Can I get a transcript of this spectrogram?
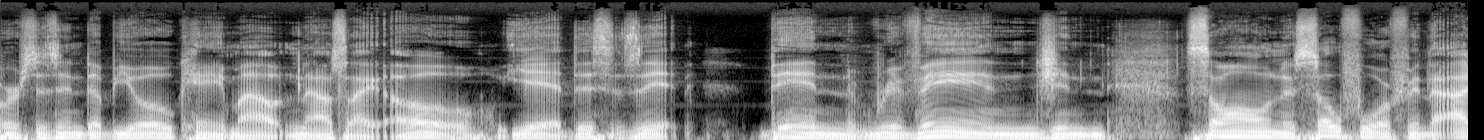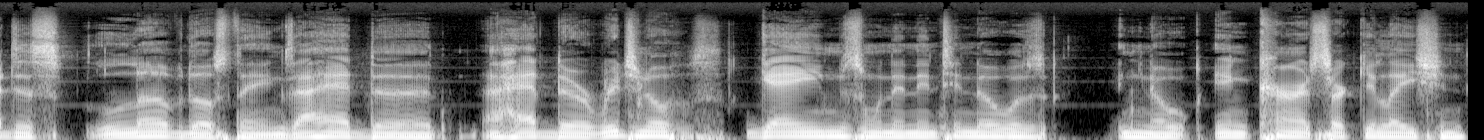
versus NWO came out, and I was like, oh yeah, this is it. Then Revenge and so on and so forth, and I just love those things. I had the I had the original games when the Nintendo was you know in current circulation,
